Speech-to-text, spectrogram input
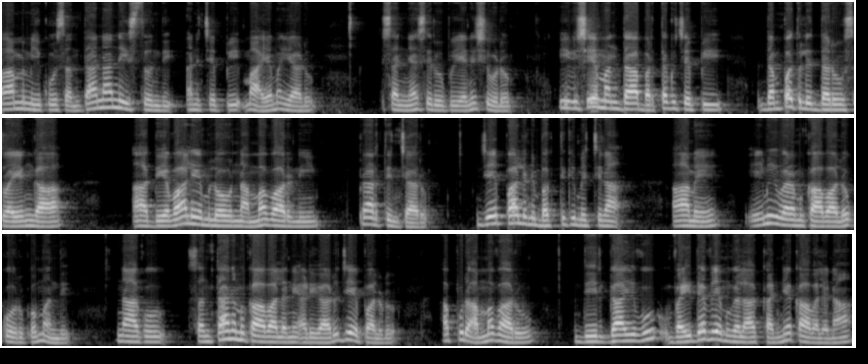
ఆమె మీకు సంతానాన్ని ఇస్తుంది అని చెప్పి మాయమయ్యాడు సన్యాసి రూపి అని శివుడు. ఈ విషయమంతా భర్తకు చెప్పి దంపతులిద్దరూ స్వయంగా ఆ దేవాలయంలో ఉన్న అమ్మవారిని ప్రార్థించారు. జయపాలుని భక్తికి మెచ్చిన ఆమె ఏమి వరం కావాలో కోరుకోమంది. నాకు సంతానము కావాలని అడిగాడు జయపాలుడు. అప్పుడు అమ్మవారు దీర్ఘాయువు వైదవ్యము గల కన్య కావాలనా?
